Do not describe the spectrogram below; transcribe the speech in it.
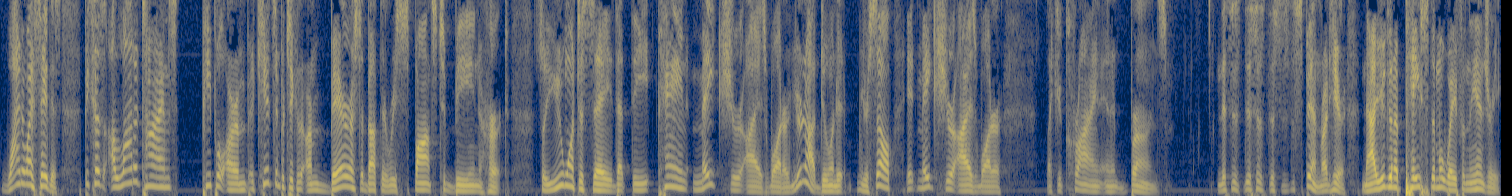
Why do I say this? Because a lot of times people are, kids in particular, are embarrassed about their response to being hurt. So you want to say that the pain makes your eyes water. You're not doing it yourself. It makes your eyes water like you're crying and it burns. And this is this is this is the spin right here. Now you're going to pace them away from the injury.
